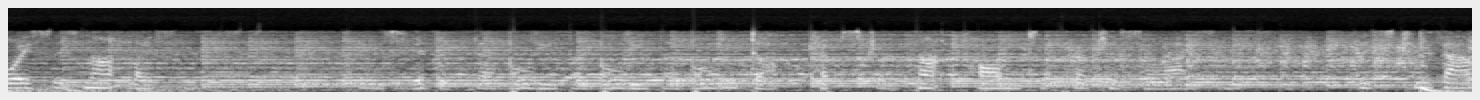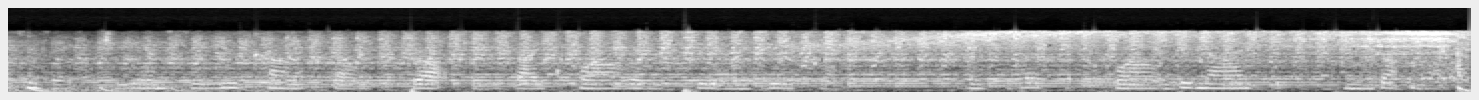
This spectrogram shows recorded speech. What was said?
voice is not licensed. Please visit www.cepstral.com to purchase a license. This 2008 GMC Yukon XL is brought to you by Quality Pre-Owned Vehicles. Visit us at quality916.com.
